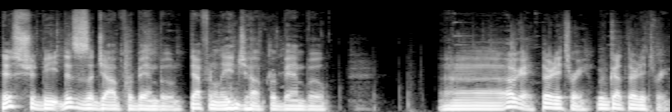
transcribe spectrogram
This should be, this is a job for bamboo. Definitely a job for bamboo. Uh, okay, 33. We've got 33.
